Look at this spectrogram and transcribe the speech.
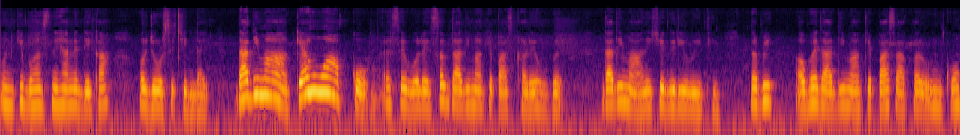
उनकी बहन स्नेहा ने देखा और ज़ोर से चिल्लाई, दादी माँ, क्या हुआ आपको? ऐसे बोले। सब दादी माँ के पास खड़े हो गए। दादी माँ नीचे गिरी हुई थी। तभी अभय दादी माँ के पास आकर उनको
